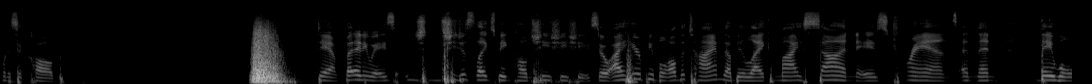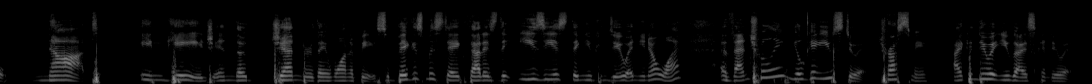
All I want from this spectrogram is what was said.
what is it called? Damn. But anyways, she just likes being called she, she, she. So I hear people all the time. They'll be like, "My son is trans," and then they will not engage in the gender they want to be. So biggest mistake, that is the easiest thing you can do and you know what? Eventually you'll get used to it. Trust me. I can do it, you guys can do it.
